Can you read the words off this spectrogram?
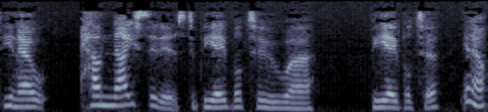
you know how nice it is to be able to uh, be able to you know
